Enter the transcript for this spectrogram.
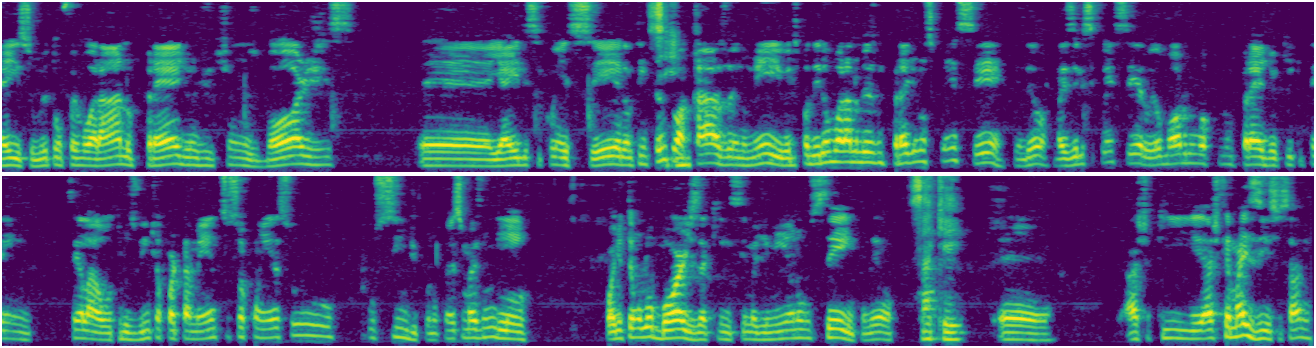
é isso, o Milton foi morar no prédio onde tinha uns Borges, é, e aí eles se conheceram, tem tanto Sim. acaso aí no meio, eles poderiam morar no mesmo prédio e não se conhecer, entendeu? Mas eles se conheceram. Eu moro num, num prédio aqui que tem, sei lá, outros 20 apartamentos e só conheço o, o síndico, não conheço mais ninguém. Pode ter um Loborges aqui em cima de mim, eu não sei, entendeu? Saquei. É, acho que acho que é mais isso, sabe?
